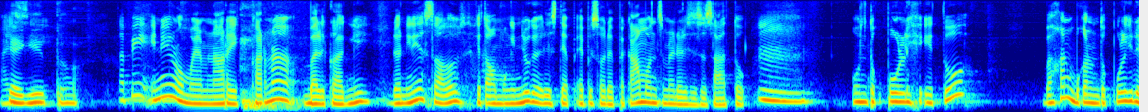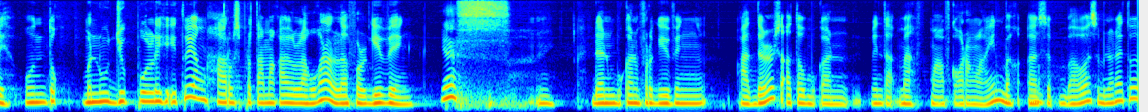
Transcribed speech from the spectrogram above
I Kayak see. gitu. Tapi ini lumayan menarik karena balik lagi dan ini selalu kita omongin juga di setiap episode Pekamon sebenarnya dari season 1. Hmm. Untuk pulih itu bahkan bukan untuk pulih deh, untuk menuju pulih itu yang harus pertama kali lakukan adalah forgiving. Yes. Mm. Dan bukan forgiving others atau bukan minta maaf maaf ke orang lain bah- eh, bahwa sebenarnya itu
